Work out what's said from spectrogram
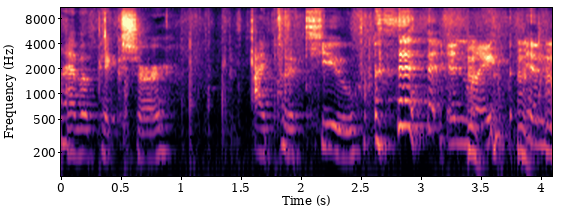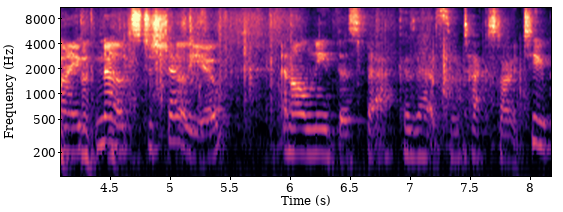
I have a picture. I put a Q in my in my notes to show you, and I'll need this back because it has some text on it too.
